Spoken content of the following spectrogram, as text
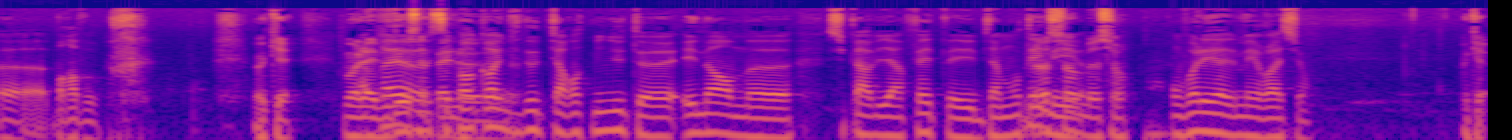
Euh, bravo. Ok. Bon, la vidéo euh, s'appelle. c'est pas encore euh, une vidéo de 40 minutes euh, énorme, euh, super bien faite et bien montée, Bien mais sûr, bien sûr. on voit les améliorations. Ok.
